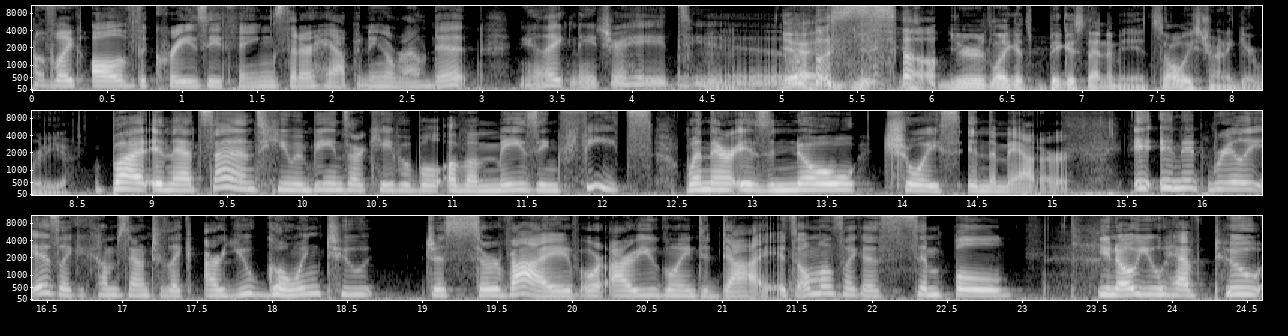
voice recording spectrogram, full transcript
of like all of the crazy things that are happening around it. And you're like, nature hates mm-hmm. you. Yeah, so. you're like its biggest enemy. It's always trying to get rid of you. But in that sense, human beings are capable of amazing feats when there is no choice in the matter. It, and it really is like it comes down to like, are you going to just survive or are you going to die? It's almost like a simple, you know, you have two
